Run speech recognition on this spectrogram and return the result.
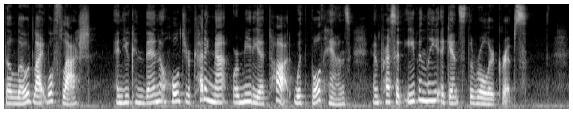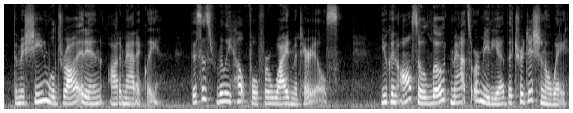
the load light will flash and you can then hold your cutting mat or media taut with both hands and press it evenly against the roller grips. The machine will draw it in automatically. This is really helpful for wide materials. You can also load mats or media the traditional way.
